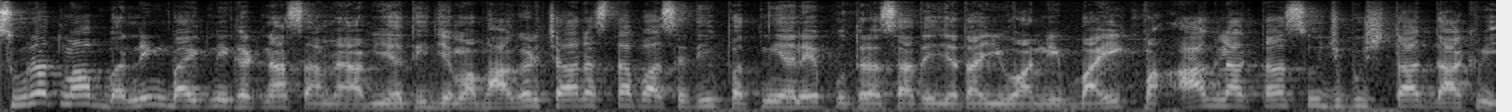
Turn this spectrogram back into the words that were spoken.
સુરતમાં બર્નિંગ બાઇકની ઘટના સામે આવી હતી, જેમાં ભાગળ ચાર રસ્તા પાસેથી પત્ની અને પુત્ર સાથે જતા યુવાનની બાઇકમાં આગ લાગતા સૂઝબૂછતા દાખવી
